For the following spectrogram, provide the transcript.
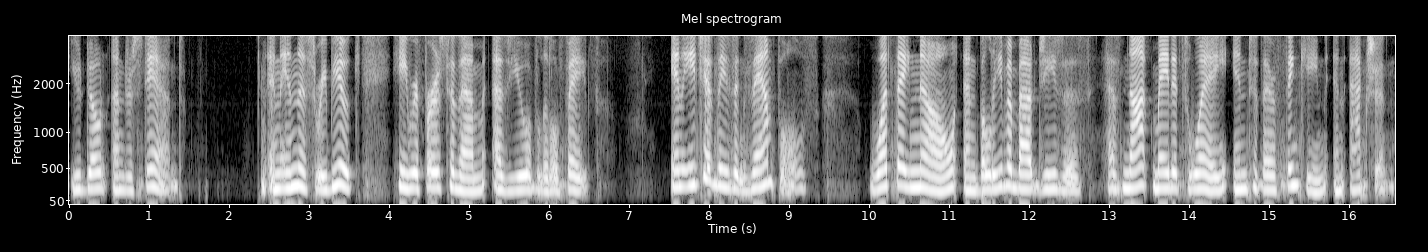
you don't understand? And in this rebuke, he refers to them as you of little faith. In each of these examples, what they know and believe about Jesus has not made its way into their thinking and action.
